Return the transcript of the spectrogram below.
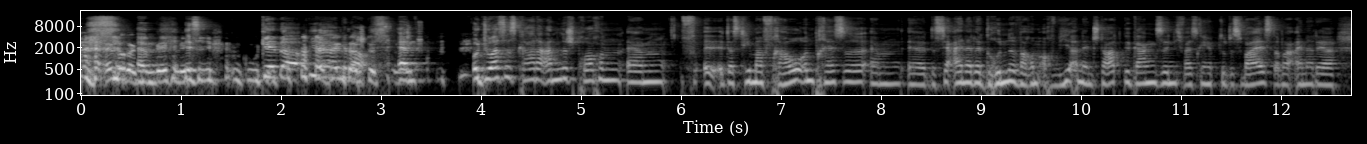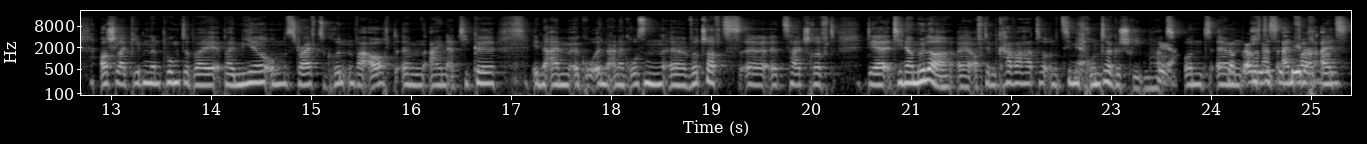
im Rücken, ähm, definitiv. Ist, Gut. Genau, ja, genau. Ähm, und du hast es gerade angesprochen, ähm, äh, das Thema Frau und Presse. Ähm, äh, das ist ja einer der Gründe, warum auch wir an den Start gegangen sind. Ich weiß gar nicht, ob du das weißt, aber einer der ausschlaggebenden Punkte bei, bei mir, um Strive zu gründen, war auch ähm, ein Artikel in, einem, äh, in einer großen äh, Wirtschaftszeitschrift, der Tina Müller äh, auf dem Cover hatte und ziemlich ja. runtergeschrieben hat. Ja. Und ähm, ich, ich das einfach als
